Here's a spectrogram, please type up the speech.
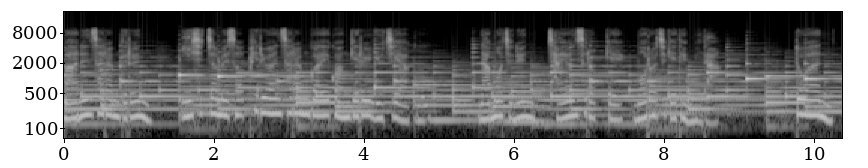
많은 사람들은 이 시점에서 필요한 사람과의 관계를 유지하고 나머지는 자연스럽게 멀어지게 됩니다. 또한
